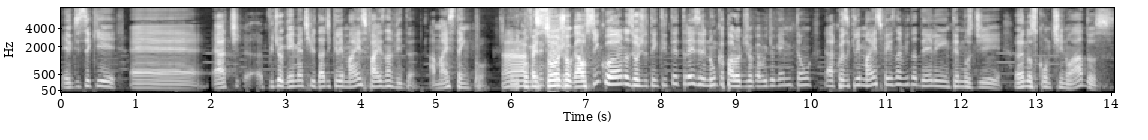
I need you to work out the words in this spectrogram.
Ele disse que é, é ati- videogame é a atividade que ele mais faz na vida, há mais tempo. Ah, ele começou a jogar aos 5 anos e hoje ele tem 33, ele nunca parou de jogar videogame, então é a coisa que ele mais fez na vida dele em termos de anos continuados,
